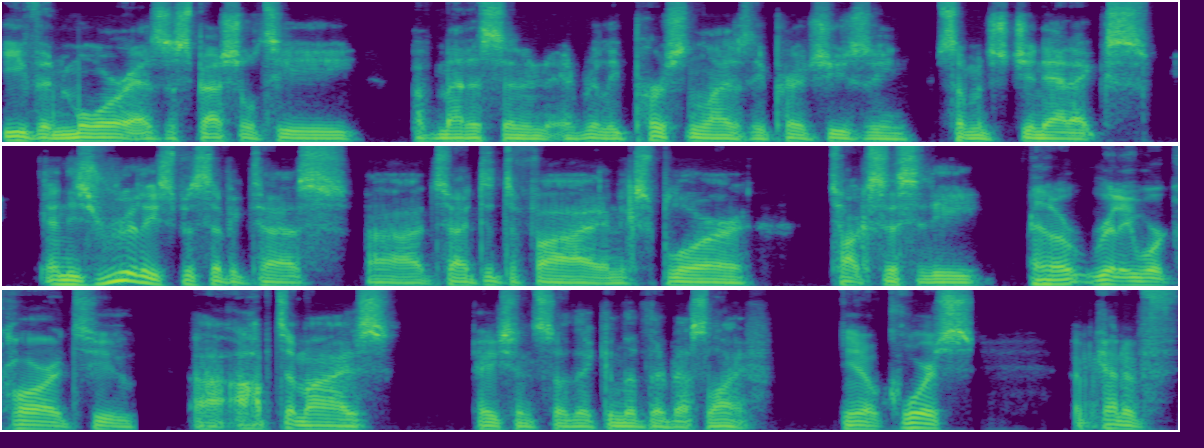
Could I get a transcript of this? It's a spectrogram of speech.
even more as a specialty of medicine and, and really personalize the approach using someone's genetics and these really specific tests uh, to identify and explore toxicity and really work hard to uh, optimize patients so they can live their best life. You know, of course, I'm kind of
